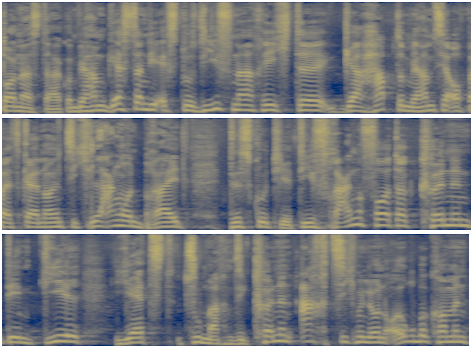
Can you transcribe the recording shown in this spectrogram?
Donnerstag. Und wir haben gestern die Exklusivnachricht gehabt und wir haben es ja auch bei Sky 90 lang und breit diskutiert. Die Frankfurter können den Deal jetzt zumachen. Sie können 80 Millionen Euro bekommen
